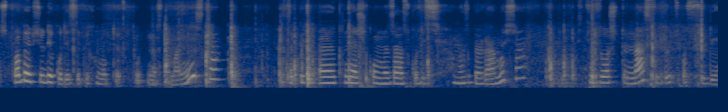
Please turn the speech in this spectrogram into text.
Спробуємо сюди кудись запіхнути. Тут у нас немає місця. Запіх... е, Книжку ми зараз кудись назберемося. Ці зошити в нас йдуть ось сюди.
